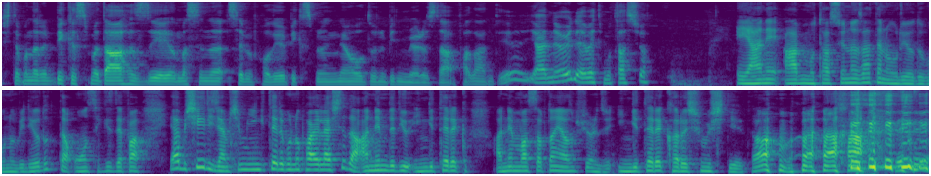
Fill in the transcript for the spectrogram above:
İşte bunların bir kısmı daha hızlı yayılmasına sebep oluyor. Bir kısmının ne olduğunu bilmiyoruz daha falan diye. Yani öyle evet mutasyon. E yani abi mutasyona zaten uğruyordu bunu biliyorduk da 18 defa. Ya bir şey diyeceğim şimdi İngiltere bunu paylaştı da annem de diyor İngiltere annem WhatsApp'tan yazmış önce İngiltere karışmış diye tamam mı?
